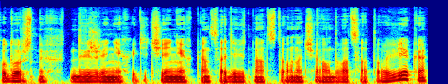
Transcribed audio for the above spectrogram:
художественных движениях и течениях конца 19-го, начала 20 века,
